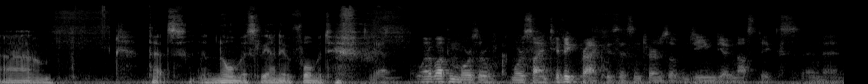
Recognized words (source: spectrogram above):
um, that's enormously uninformative. Yeah. What about the more sort of more scientific practices in terms of gene diagnostics and and,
